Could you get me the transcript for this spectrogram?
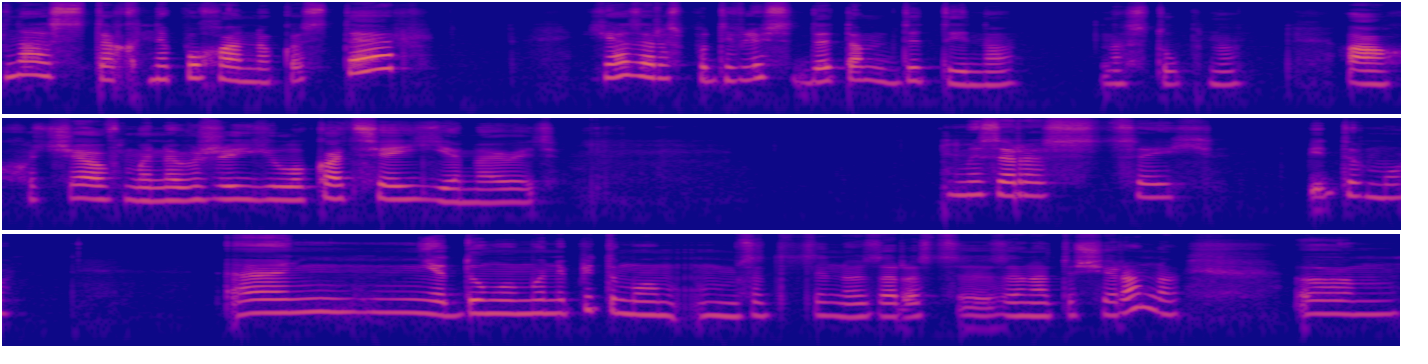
В нас так непогано костер. Я зараз подивлюся, де там дитина наступна. А, хоча в мене вже її локація є навіть. Ми зараз цей підемо. Е, ні, думаю, ми не підемо за дитиною зараз це занадто ще рано. Ем,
